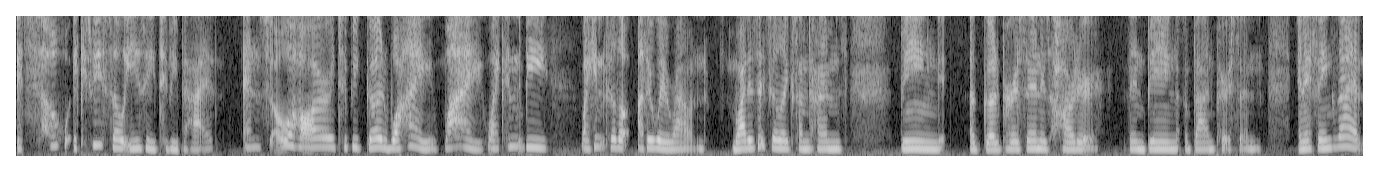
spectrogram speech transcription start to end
it's so it could be so easy to be bad and so hard to be good. Why? Why? Why couldn't it be why couldn't it feel the other way around? Why does it feel like sometimes being a good person is harder than being a bad person? And I think that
